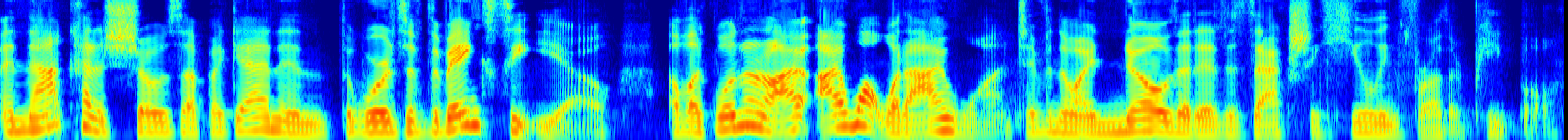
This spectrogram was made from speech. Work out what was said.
And that kind of shows up again in the words of the bank CEO of like, well, no, no, I, I want what I want, even though I know that it is actually healing for other people.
